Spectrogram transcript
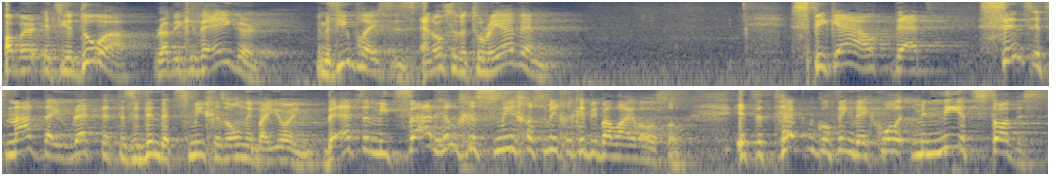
But it's Yadua, Rabbi Akiva Eiger, in a few places, and also the Turei speak out that since it's not direct that there's a din that smicha is only by yoim, be'etzem mitzad hilchas smicha, smicha could be by also. It's a technical thing, they call it miniyat stodis.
